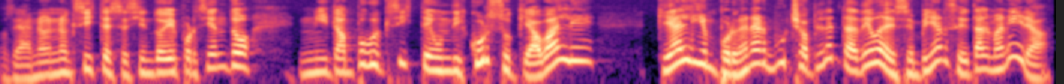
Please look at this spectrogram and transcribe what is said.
O sea, no, no existe ese 110%, ni tampoco existe un discurso que avale que alguien por ganar mucha plata deba desempeñarse de tal manera.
